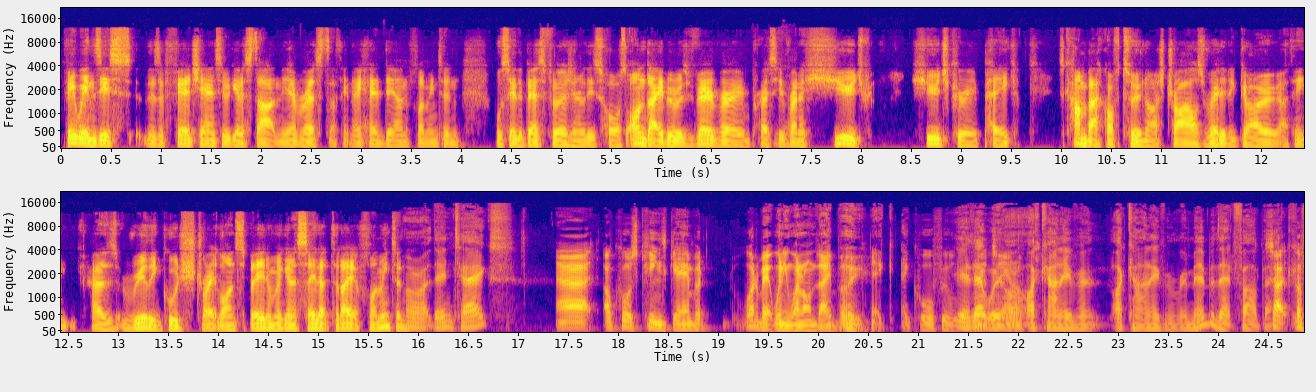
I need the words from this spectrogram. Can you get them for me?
If he wins this, there's a fair chance he'll get a start in the Everest. I think they head down Flemington. We'll see the best version of this horse on debut. Was very, very impressive. Ran a huge, huge career peak. He's come back off two nice trials, ready to go. I think has really good straight line speed, and we're going to see that today at Flemington. All right, then tags. Uh, of course, King's Gambit. What about when he won on debut at, at Caulfield? Yeah, that the was. I can't even. I can't even remember that far back. So the,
